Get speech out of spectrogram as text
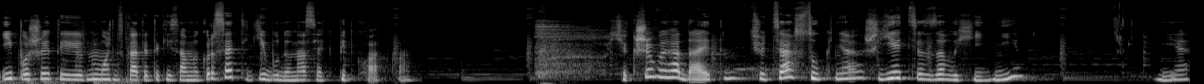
і пошити, ну можна сказати, такий самий корсет, який буде у нас як підкладка. Якщо ви гадаєте, що ця сукня шиється за вихідні, ні.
